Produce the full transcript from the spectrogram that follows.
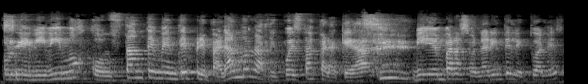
porque vivimos constantemente preparando las respuestas para quedar bien, para sonar intelectuales,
